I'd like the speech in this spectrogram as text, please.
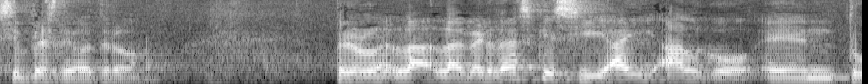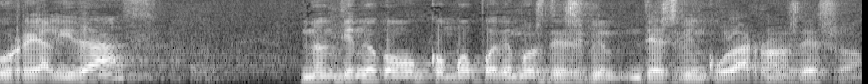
siempre es de otro. Pero la, verdad es que si hay algo en tu realidad, no entiendo cómo, podemos desvincularnos de eso.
